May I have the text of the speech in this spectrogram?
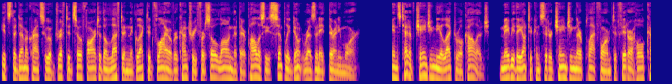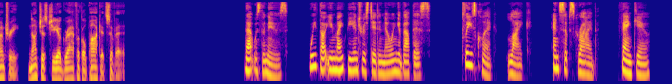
It's the Democrats who have drifted so far to the left and neglected flyover country for so long that their policies simply don't resonate there anymore. Instead of changing the Electoral College, maybe they ought to consider changing their platform to fit our whole country, not just geographical pockets of it. That was the news. We thought you might be interested in knowing about this. Please click like and subscribe. Thank you.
